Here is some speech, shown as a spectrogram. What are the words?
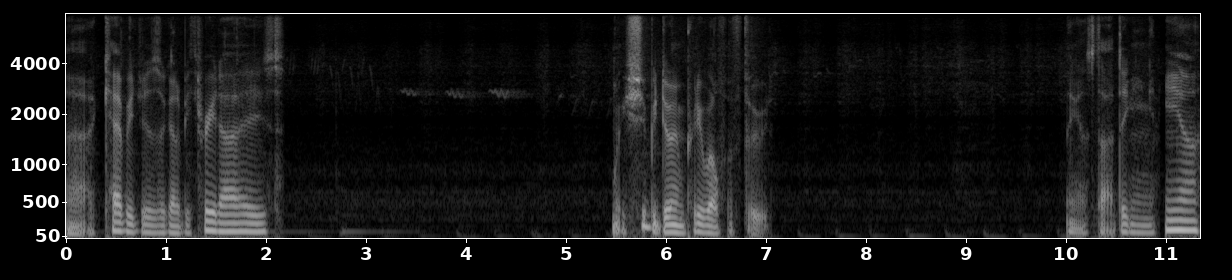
Uh, cabbages are going to be three days. We should be doing pretty well for food. They're going to start digging in here.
